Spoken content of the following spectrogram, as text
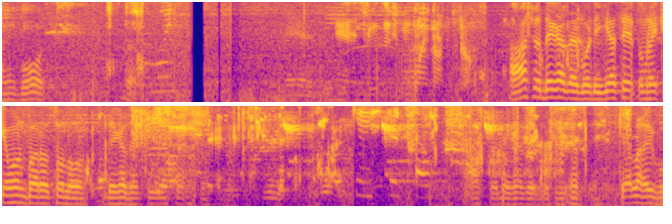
আমি বট আসো দেখা যাব ঠিক আছে তোমরা কেমন পারো? চলো দেখা যাক ঠিক আছে। আসো দেখা যাব ঠিক আছে খেলা হইব।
